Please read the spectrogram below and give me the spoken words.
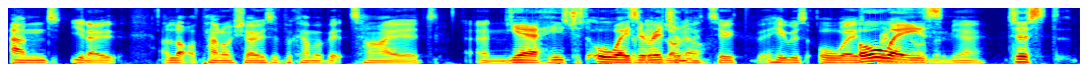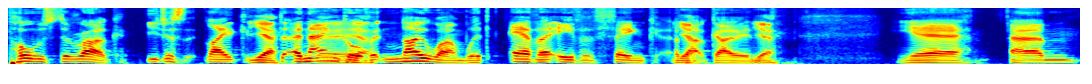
And you know, a lot of panel shows have become a bit tired and Yeah, he's just always bit long in original. tooth. But he was always Always. them, yeah. Just pulls the rug. You just like Yeah. an Yeah, yeah, angle yeah. that no one would ever even think about Yeah. going. Yeah, Yeah. Um,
